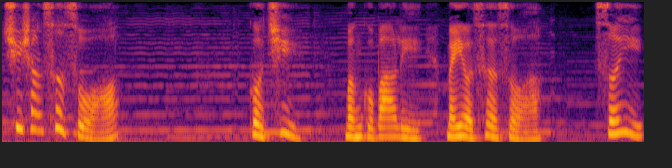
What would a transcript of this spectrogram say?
去上厕所。过去，蒙古包里没有厕所，所以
